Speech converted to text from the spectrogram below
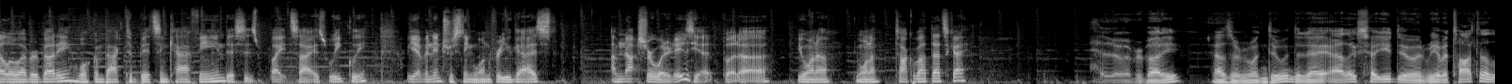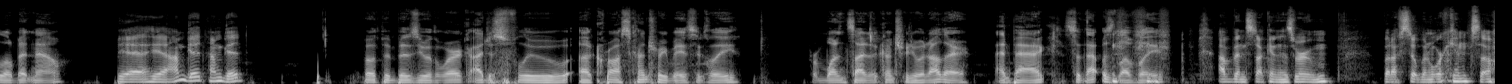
Hello, everybody. Welcome back to Bits and Caffeine. This is Byte-Size Weekly. We have an interesting one for you guys. I'm not sure what it is yet, but uh, you wanna you wanna talk about that, Sky? Hello, everybody. How's everyone doing today? Alex, how you doing? We haven't talked in a little bit now. Yeah, yeah. I'm good. I'm good. Both been busy with work. I just flew across country, basically, from one side of the country to another and back. So that was lovely. I've been stuck in this room, but I've still been working. So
